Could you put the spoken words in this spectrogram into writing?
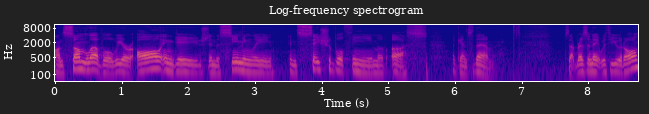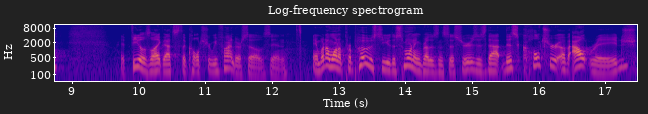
On some level, we are all engaged in the seemingly insatiable theme of us against them. Does that resonate with you at all? It feels like that's the culture we find ourselves in. And what I want to propose to you this morning, brothers and sisters, is that this culture of outrage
